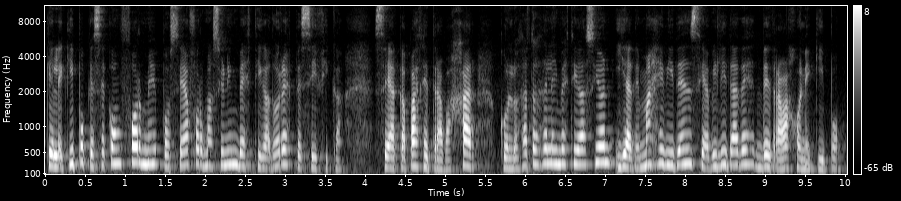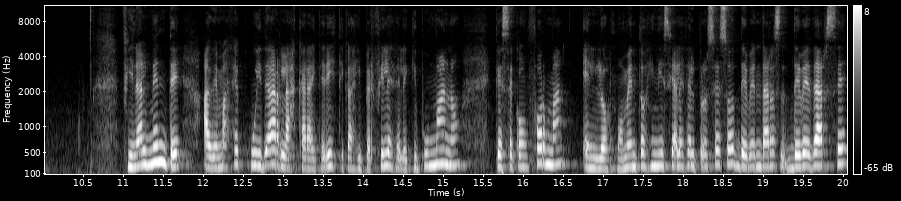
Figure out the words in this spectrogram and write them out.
que el equipo que se conforme posea formación investigadora específica, sea capaz de trabajar con los datos de la investigación y además evidencia habilidades de trabajo en equipo. Finalmente, además de cuidar las características y perfiles del equipo humano que se conforma en los momentos iniciales del proceso, debe darse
